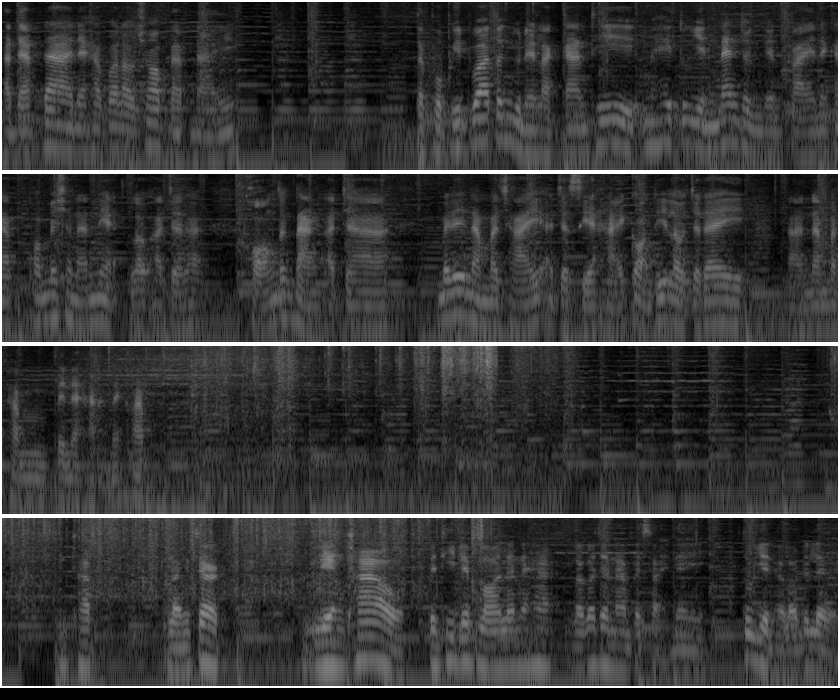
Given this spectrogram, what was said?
อัดแอปได้นะครับว่าเราชอบแบบไหน แต่ผมคิดว่าต้องอยู่ในหลักการที่ไม่ให้ตู้เย็นแน่นจนเกินไปนะครับ เพราะไม่ฉะนั้นเนี่ยเราอาจจะของต่างๆ อาจจะไม่ได้นำมาใช้อาจจะเสียหายก่อนที่เราจะได้อ่านำมาทำเป็นอาหารนะครับครับหลังจากเรียงข้าวเป็นที่เรียบร้อยแล้วนะฮะเราก็จะนำไปใส่ในตู้เย็นของเราได้เลย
